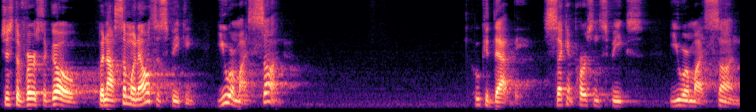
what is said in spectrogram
just a verse ago, but now someone else is speaking. You are my son. Who could that be? Second person speaks. You are my son.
